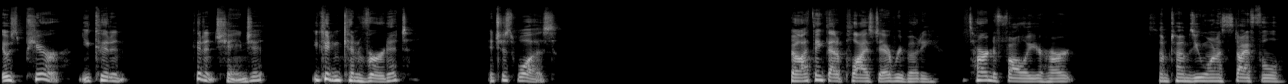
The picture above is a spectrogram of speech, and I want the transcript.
It was pure. You couldn't couldn't change it. You couldn't convert it. It just was. So I think that applies to everybody. It's hard to follow your heart. Sometimes you want to stifle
